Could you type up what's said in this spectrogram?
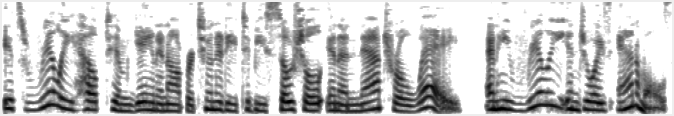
It's really helped him gain an opportunity to be social in a natural way, and he really enjoys animals,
